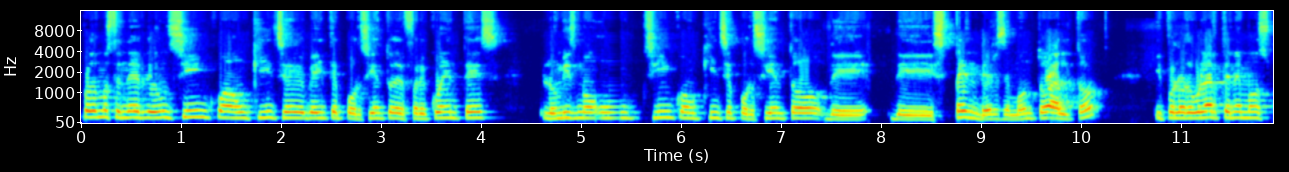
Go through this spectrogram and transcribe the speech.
podemos tener de un 5 a un 15, 20% de frecuentes, lo mismo un 5 a un 15% de, de spenders de monto alto, y por lo regular tenemos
